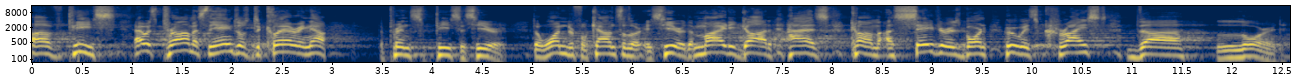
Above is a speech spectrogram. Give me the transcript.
of Peace. That was promised. The angels declaring now, the Prince of Peace is here. The Wonderful Counselor is here. The Mighty God has come. A Savior is born who is Christ the Lord.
